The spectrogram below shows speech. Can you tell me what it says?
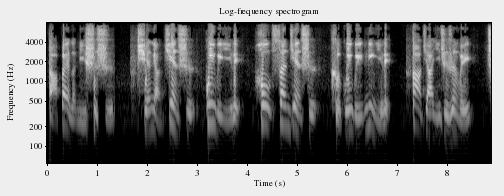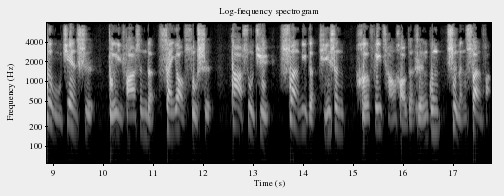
打败了李世石。前两件事归为一类，后三件事可归为另一类。大家一致认为，这五件事得以发生的三要素是大数据。算力的提升和非常好的人工智能算法，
